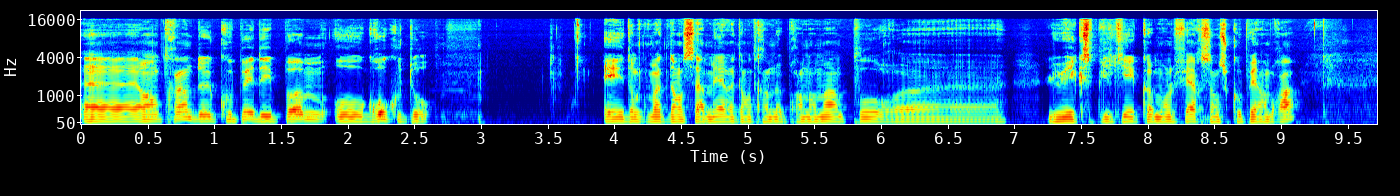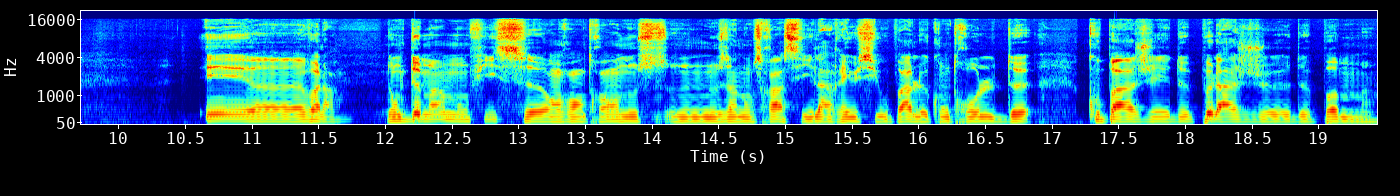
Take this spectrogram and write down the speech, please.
en train de couper des pommes au gros couteau. Et donc maintenant, sa mère est en train de le prendre en main pour euh, lui expliquer comment le faire sans se couper un bras. Et euh, voilà. Donc demain, mon fils, euh, en rentrant, nous, nous annoncera s'il a réussi ou pas le contrôle de coupage et de pelage de pommes.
